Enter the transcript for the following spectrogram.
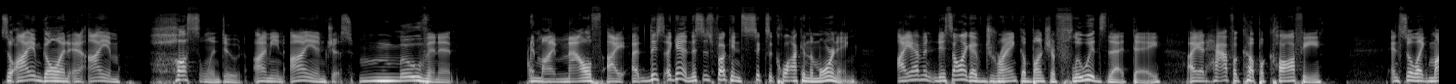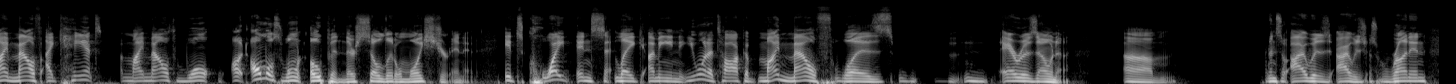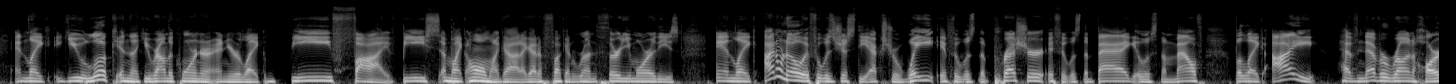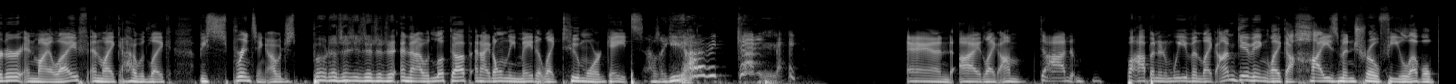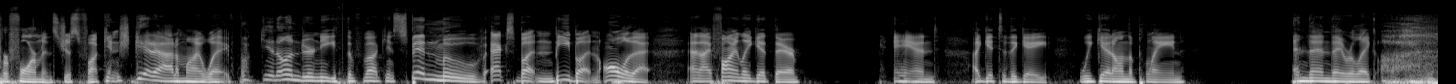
So I am going and I am hustling, dude. I mean, I am just moving it. And my mouth, I this again, this is fucking six o'clock in the morning. I haven't. It's not like I've drank a bunch of fluids that day. I had half a cup of coffee and so like my mouth, I can't my mouth won't almost won't open. There's so little moisture in it. It's quite insane. Like I mean, you want to talk my mouth was Arizona. Um and so I was I was just running and like you look and like you round the corner and you're like B5, B I'm like, "Oh my god, I got to fucking run 30 more of these." And like I don't know if it was just the extra weight, if it was the pressure, if it was the bag, it was the mouth, but like I have never run harder in my life and like I would like be sprinting. I would just and then I would look up and I'd only made it like two more gates. I was like, "You got to be kidding me." And I like I'm God bobbing and weaving like I'm giving like a Heisman Trophy level performance. Just fucking get out of my way. Fucking underneath the fucking spin move, X button, B button, all of that. And I finally get there and I get to the gate. We get on the plane. And then they were like, oh,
